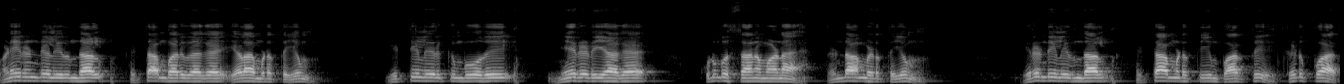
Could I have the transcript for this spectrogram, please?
பனிரெண்டில் இருந்தால் எட்டாம் பார்வையாக ஏழாம் இடத்தையும் எட்டில் இருக்கும்போது நேரடியாக குடும்பஸ்தானமான ரெண்டாம் இடத்தையும் இரண்டில் இருந்தால் எட்டாம் இடத்தையும் பார்த்து கெடுப்பார்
